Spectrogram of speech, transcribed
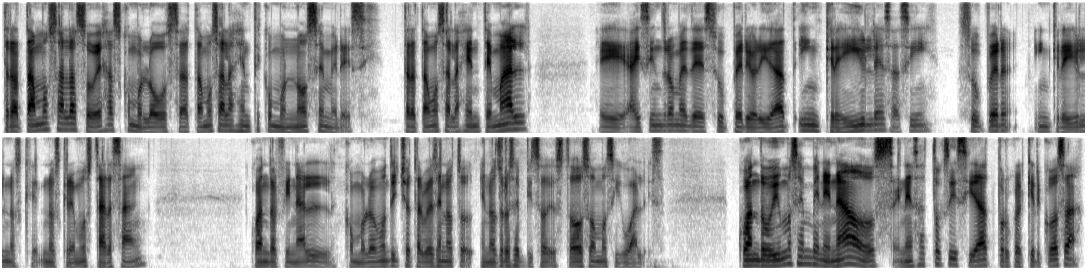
tratamos a las ovejas como lobos, tratamos a la gente como no se merece, tratamos a la gente mal. Eh, hay síndromes de superioridad increíbles, así, súper increíble, nos, nos creemos Tarzán. Cuando al final, como lo hemos dicho tal vez en, en otros episodios, todos somos iguales. Cuando vivimos envenenados en esa toxicidad por cualquier cosa,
